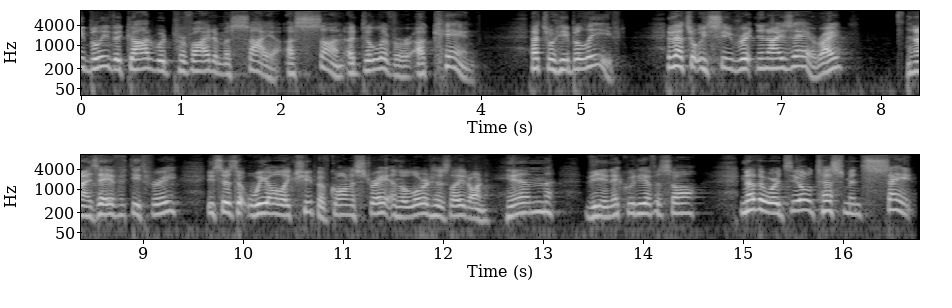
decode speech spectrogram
He believed that God would provide a Messiah, a son, a deliverer, a king. That's what he believed. And that's what we see written in Isaiah, right? In Isaiah 53, he says that we all like sheep have gone astray, and the Lord has laid on him the iniquity of us all. In other words, the Old Testament saint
